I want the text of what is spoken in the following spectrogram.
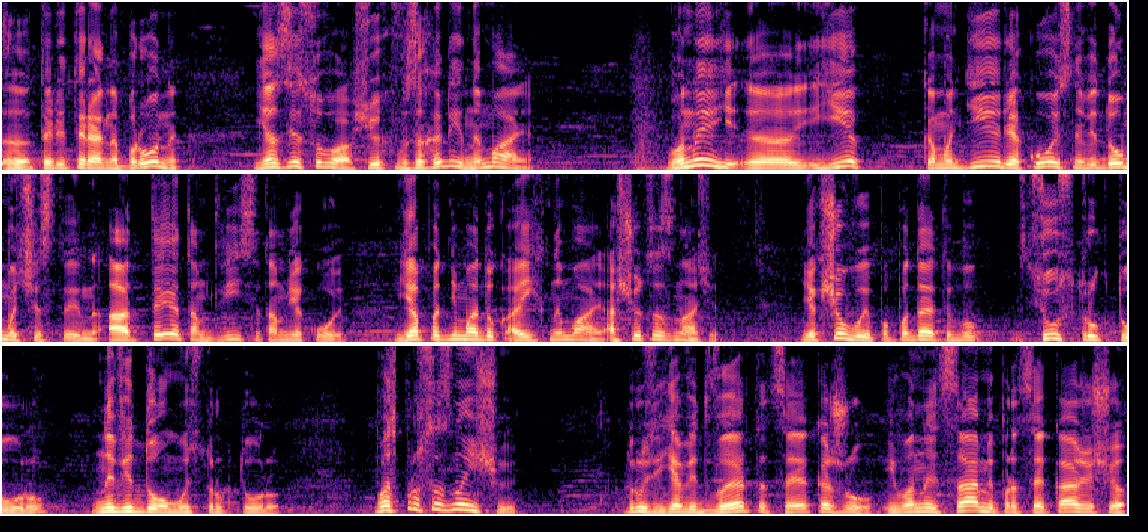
е, територіальної оборони, я з'ясував, що їх взагалі немає. Вони е, є командир якоїсь невідомої частини, а те там 200 там якої. Я піднімаю до а їх немає. А що це значить? Якщо ви попадаєте в цю структуру, невідому структуру, вас просто знищують. Друзі, я відверто це кажу. І вони самі про це кажуть, що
